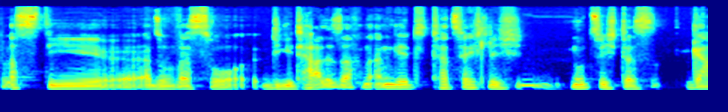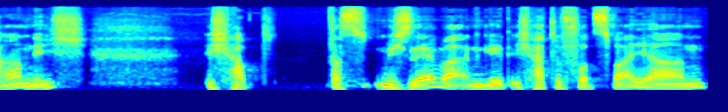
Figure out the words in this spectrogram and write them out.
was die, also was so digitale Sachen angeht, tatsächlich nutze ich das gar nicht. Ich habe, was mich selber angeht, ich hatte vor zwei Jahren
